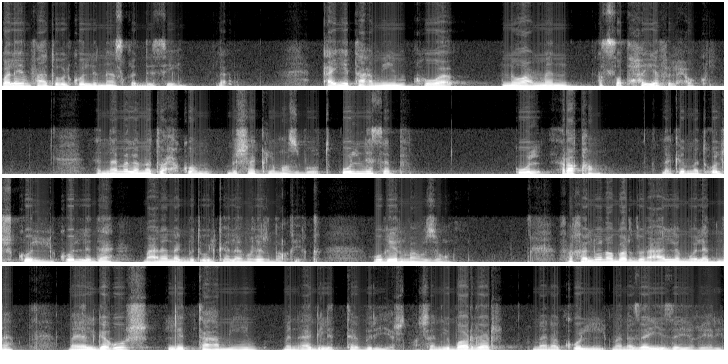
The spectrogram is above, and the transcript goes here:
ولا ينفع تقول كل الناس قديسين. لا. أي تعميم هو نوع من السطحية في الحكم. إنما لما تحكم بشكل مظبوط قول نسب. قول رقم. لكن ما تقولش كل. كل ده معناه إنك بتقول كلام غير دقيق وغير موزون. فخلونا برضو نعلم ولادنا ما يلجأوش للتعميم من أجل التبرير عشان يبرر ما أنا كل ما أنا زي زي غيري.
